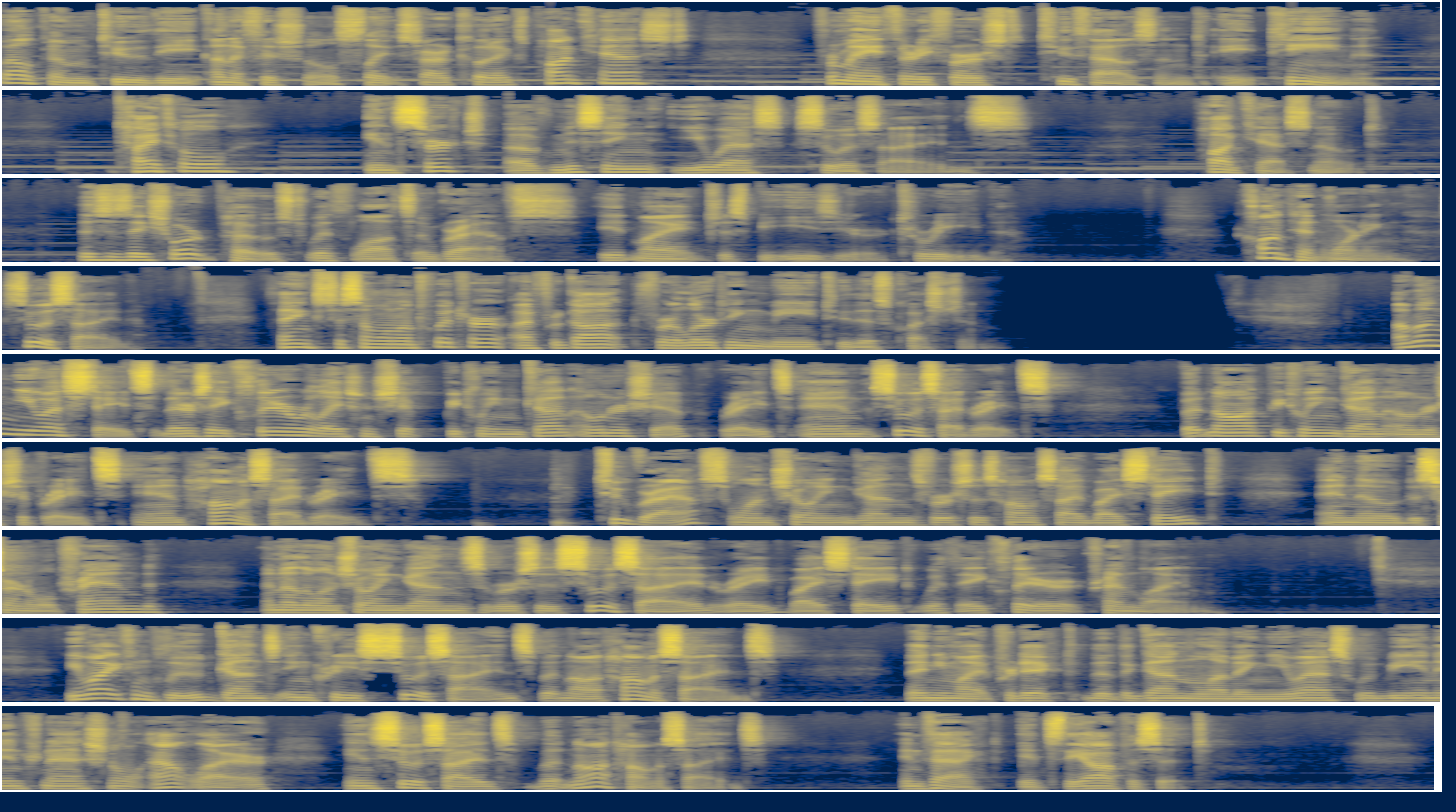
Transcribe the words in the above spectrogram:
Welcome to the unofficial Slate Star Codex podcast for May 31st, 2018. Title In Search of Missing U.S. Suicides. Podcast note This is a short post with lots of graphs. It might just be easier to read. Content warning Suicide. Thanks to someone on Twitter, I forgot for alerting me to this question. Among U.S. states, there's a clear relationship between gun ownership rates and suicide rates, but not between gun ownership rates and homicide rates. Two graphs, one showing guns versus homicide by state and no discernible trend, another one showing guns versus suicide rate by state with a clear trend line. You might conclude guns increase suicides but not homicides then you might predict that the gun loving U.S. would be an international outlier in suicides but not homicides. In fact, it's the opposite.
